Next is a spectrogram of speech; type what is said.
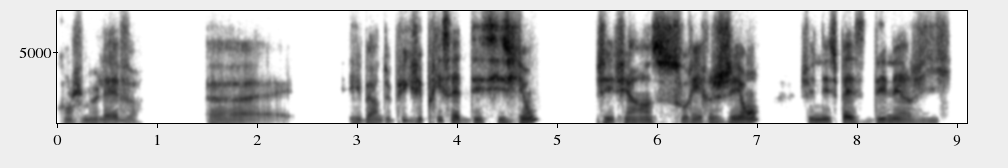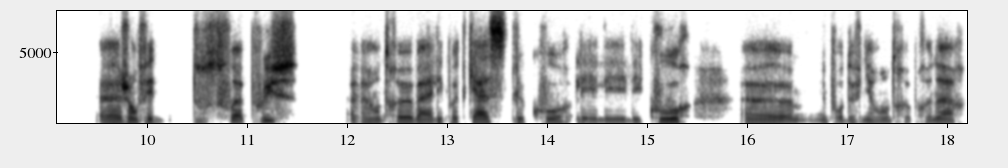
quand je me lève, euh, et ben depuis que j'ai pris cette décision, j'ai un sourire géant, j'ai une espèce d'énergie. euh, j'en fais 12 fois plus entre bah, les podcasts, le cours, les, les, cours euh, pour devenir entrepreneur,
